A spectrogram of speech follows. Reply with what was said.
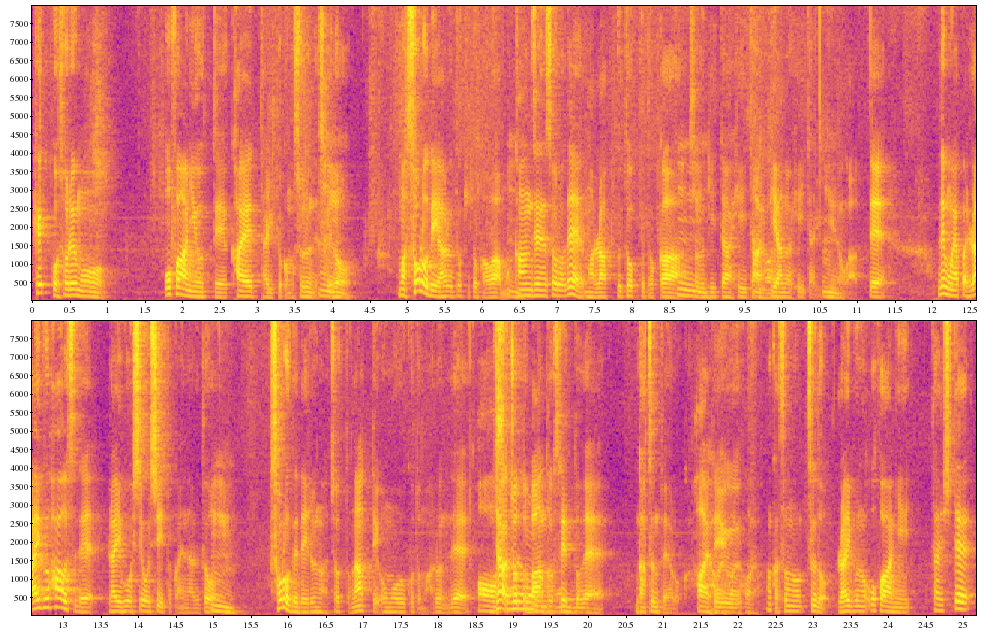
結構それもオファーによって変えたりとかもするんですけど、うん、まあ、ソロでやる時とかはもう完全ソロで、まあ、ラップトップとか、うん、そのギター弾いたり、ピアノ弾いたりっていうのがあって。でもやっぱりライブハウスでライブをしてほしいとかになると、うん、ソロで出るのはちょっとなって思うこともあるんでじゃあちょっとバンドセットでガツンとやろうかっていうなんかその都度ライブのオファーに対して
